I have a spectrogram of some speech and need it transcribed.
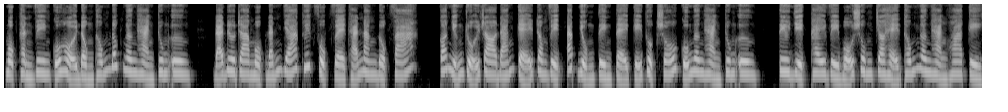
một thành viên của Hội đồng Thống đốc Ngân hàng Trung ương đã đưa ra một đánh giá thuyết phục về khả năng đột phá, có những rủi ro đáng kể trong việc áp dụng tiền tệ kỹ thuật số của Ngân hàng Trung ương, tiêu diệt thay vì bổ sung cho hệ thống ngân hàng Hoa Kỳ.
